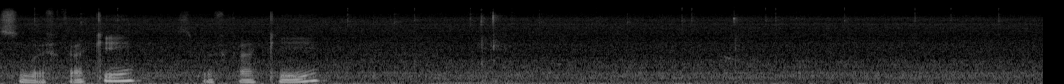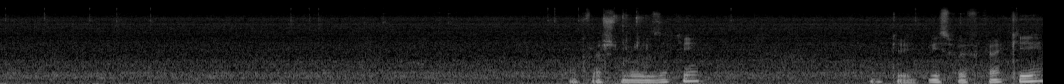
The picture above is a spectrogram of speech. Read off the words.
Isso vai ficar aqui. Isso vai ficar aqui. Fecha luz aqui. Ok, isso vai ficar aqui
